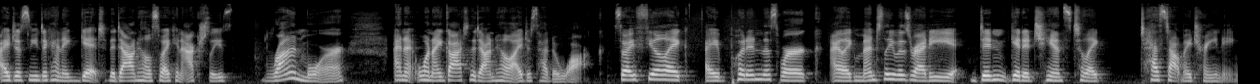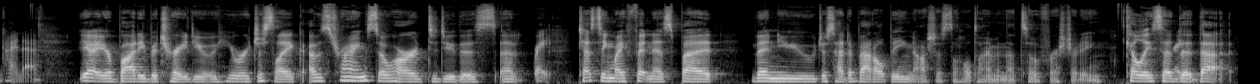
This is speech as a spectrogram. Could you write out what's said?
I just need to kind of get to the downhill so I can actually run more and when I got to the downhill, I just had to walk. So I feel like I put in this work. I like mentally was ready, didn't get a chance to like test out my training kind of. Yeah, your body betrayed you. You were just like, I was trying so hard to do this Right. testing my fitness, but then you just had to battle being nauseous the whole time, and that's so frustrating. Kelly said Right. that that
